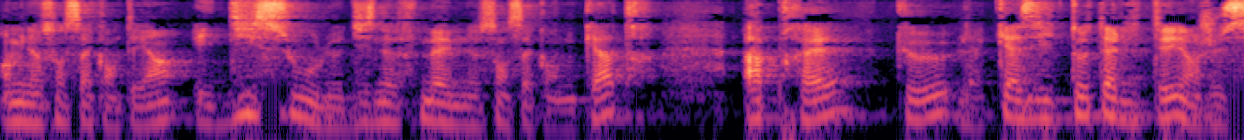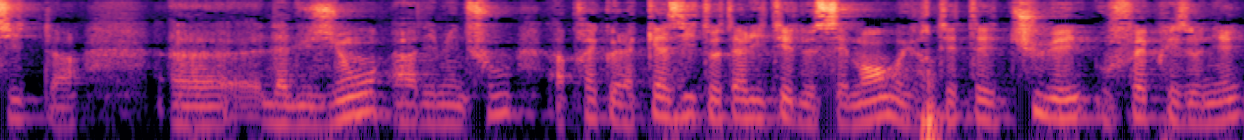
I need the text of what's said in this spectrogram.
en 1951 et dissous le 19 mai 1954, après que la quasi-totalité, hein, je cite euh, l'allusion à Dien Phu, après que la quasi-totalité de ses membres eurent été tués ou faits prisonniers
